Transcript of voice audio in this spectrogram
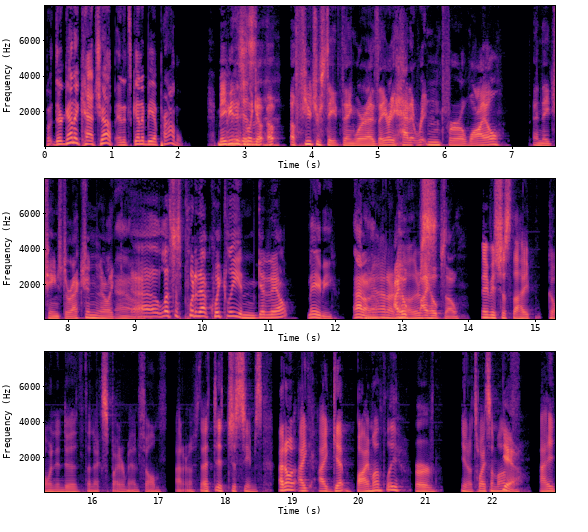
but they're gonna catch up and it's gonna be a problem. Maybe I mean, this is like a, a, a future state thing, whereas they already had it written for a while and they changed direction and they're like, Oh. uh, let's just put it out quickly and get it out. Maybe. I don't know. I don't know. I hope There's- I hope so. maybe it's just the hype going into the next Spider-Man film. I don't know. That it just seems. I don't. I I get bi-monthly or you know twice a month. Yeah. I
